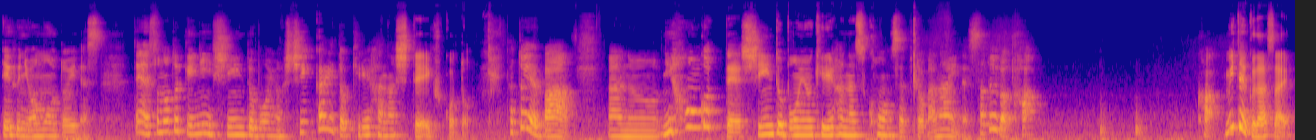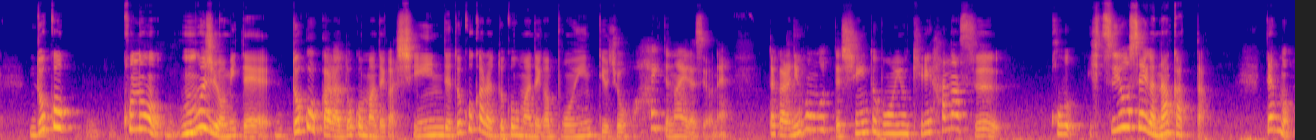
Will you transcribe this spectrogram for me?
ていうふうに思うといいです。でその時に子音と母音をしっかりと切り離していくこと。例えばあの日本語って子音と母音を切り離すコンセプトがないんです。例えば「か」「か」見てください。どここの文字を見てどこからどこまでが子音でどこからどこまでが母音っていう情報入ってないですよね。だから日本語って子音と母音を切り離すこう必要性がなかった。でも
